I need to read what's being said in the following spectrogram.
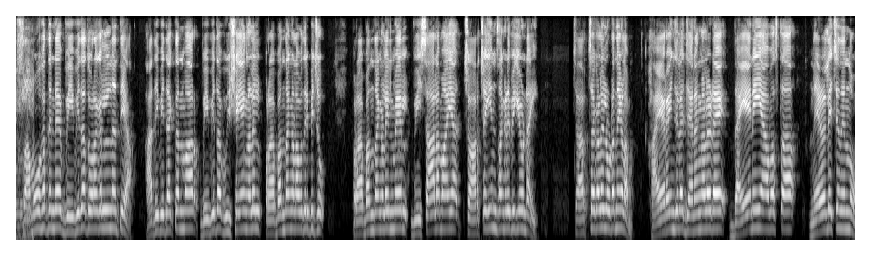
സമൂഹത്തിന്റെ വിവിധ തുറകളിൽ നിന്നെത്തിയ അതിവിദഗ്ധന്മാർ വിവിധ വിഷയങ്ങളിൽ പ്രബന്ധങ്ങൾ അവതരിപ്പിച്ചു. പ്രബന്ധങ്ങളിന്മേൽ വിശാലമായ ചർച്ചയും സംഘടിപ്പിക്കുകയുണ്ടായി ചർച്ചകളിലുടനീളം ഹൈറേഞ്ചിലെ ജനങ്ങളുടെ ദയനീയ അവസ്ഥ നിഴലിച്ചു നിന്നു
